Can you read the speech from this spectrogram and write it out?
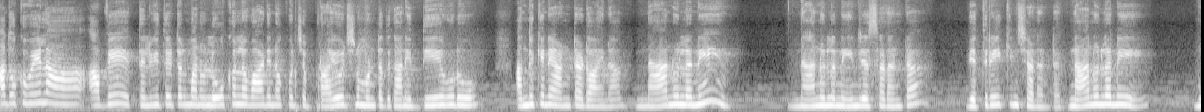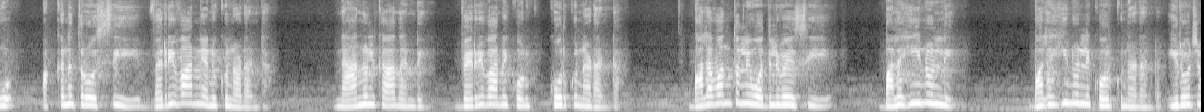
అది ఒకవేళ అవే తెలివితేటలు మనం లోకంలో వాడిన కొంచెం ప్రయోజనం ఉంటుంది కానీ దేవుడు అందుకనే అంటాడు ఆయన జ్ఞానులని జ్ఞానులను ఏం చేస్తాడంట? వ్యతిరేకించాడంట. జ్ఞానులని పక్కన త్రోసి వెర్రివారిని అనుకున్నాడంట. జ్ఞానులు కాదండి వెర్రివారిని కోరుకున్నాడంట. బలవంతుల్ని వదిలివేసి బలహీనుల్ని బలహీనుల్ని కోరుకున్నాడంట. ఈరోజు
